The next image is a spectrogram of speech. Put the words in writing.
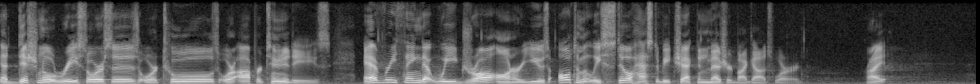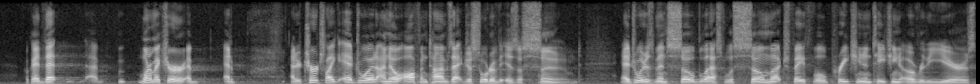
additional resources or tools or opportunities, everything that we draw on or use ultimately still has to be checked and measured by God's Word. Right? Okay, that, I want to make sure at, a church like Edgewood, I know oftentimes that just sort of is assumed. Edgewood has been so blessed with so much faithful preaching and teaching over the years.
